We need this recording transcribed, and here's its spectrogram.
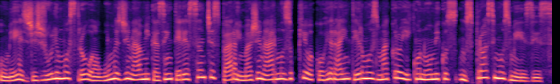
O mês de julho mostrou algumas dinâmicas interessantes para imaginarmos o que ocorrerá em termos macroeconômicos nos próximos meses.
